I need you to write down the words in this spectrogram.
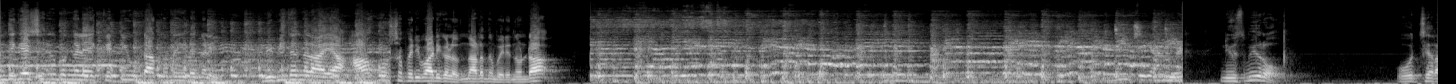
നന്ദികേശ രൂപങ്ങളെ കെട്ടിയുണ്ടാക്കുന്ന ഇടങ്ങളിൽ വിവിധങ്ങളായ ആഘോഷ പരിപാടികളും നടന്നു വരുന്നുണ്ട്. News bureau Ochira.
